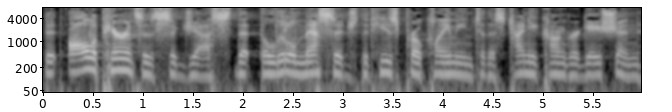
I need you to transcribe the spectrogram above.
that all appearances suggest that the little message that he's proclaiming to this tiny congregation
